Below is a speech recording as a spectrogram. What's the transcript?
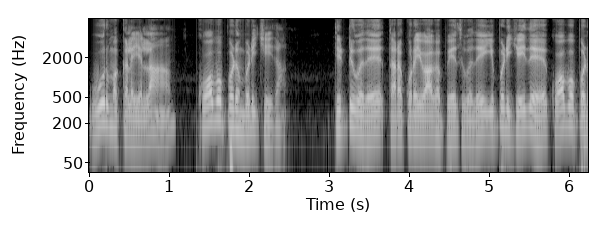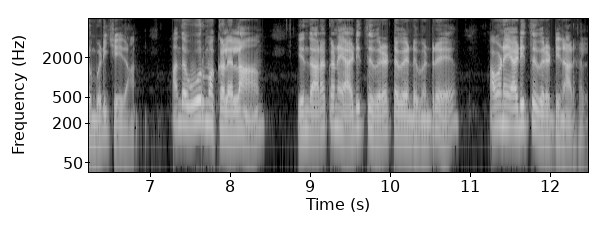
ஊர் மக்களையெல்லாம் கோபப்படும்படி செய்தான். திட்டுவது தரக்குறைவாக பேசுவது இப்படி செய்து கோபப்படும்படி செய்தான். அந்த ஊர் மக்கள் எல்லாம் இந்த அரக்கனை அடித்து விரட்ட வேண்டும் என்று அவனை அடித்து விரட்டினார்கள்.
